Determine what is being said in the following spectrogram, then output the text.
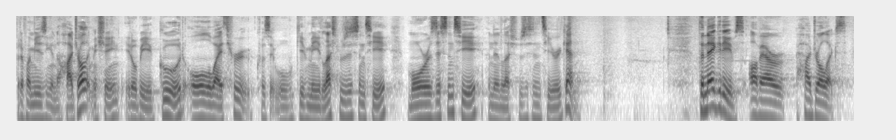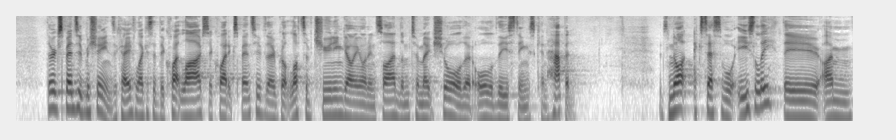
But if I'm using a hydraulic machine, it'll be a good all the way through because it will give me less resistance here, more resistance here, and then less resistance here again. The negatives of our hydraulics. They're expensive machines, okay? Like I said, they're quite large, they're quite expensive, they've got lots of tuning going on inside them to make sure that all of these things can happen. It's not accessible easily. They're, I'm,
